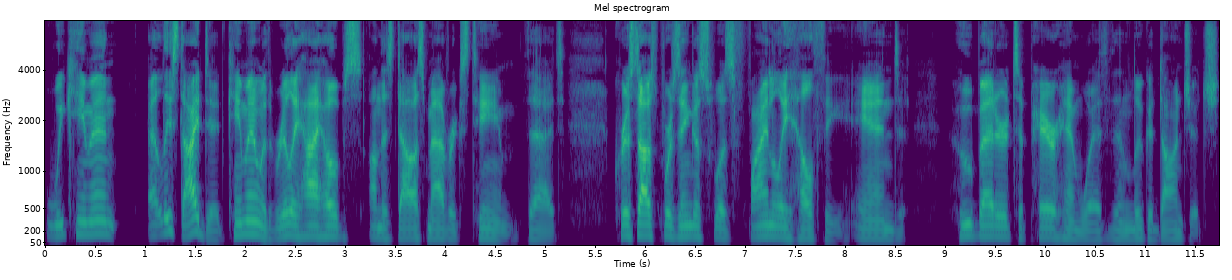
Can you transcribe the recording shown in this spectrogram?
we came in at least I did, came in with really high hopes on this Dallas Mavericks team that Kristaps Porzingis was finally healthy and who better to pair him with than Luka Doncic.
